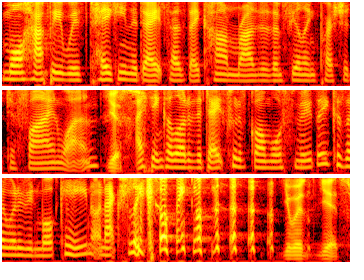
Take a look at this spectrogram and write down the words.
more happy with taking the dates as they come rather than feeling pressured to find one, yes. I think a lot of the dates would have gone more smoothly because I would have been more keen on actually going on them. You would yes.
